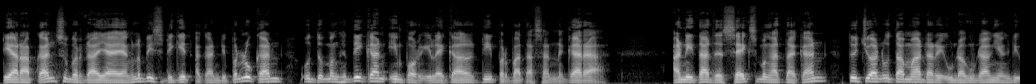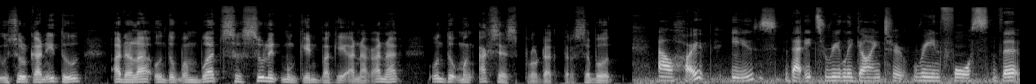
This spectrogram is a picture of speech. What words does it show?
Diharapkan sumber daya yang lebih sedikit akan diperlukan untuk menghentikan impor ilegal di perbatasan negara. Anita The Sex mengatakan tujuan utama dari undang-undang yang diusulkan itu adalah untuk membuat sesulit mungkin bagi anak-anak untuk mengakses produk tersebut. Our hope is that it's really going to reinforce the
